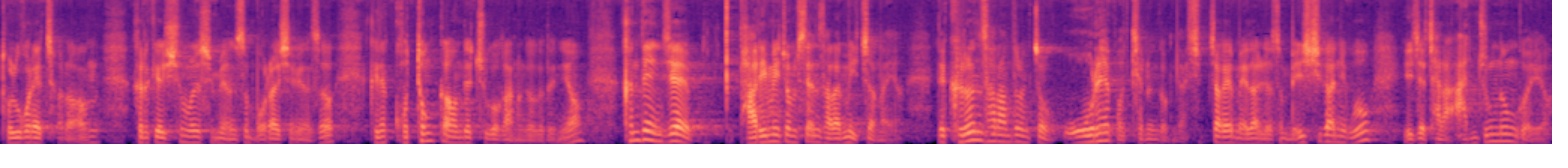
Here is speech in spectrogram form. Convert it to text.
돌고래처럼 그렇게 숨을 쉬면서 몰아쉬면서 그냥 고통 가운데 죽어가는 거거든요. 근데 이제 발힘이 좀 센 사람이 있잖아요. 근데 그런 사람들은 좀 오래 버티는 겁니다. 십자가에 매달려서 몇 시간이고 이제 잘 안 죽는 거예요.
